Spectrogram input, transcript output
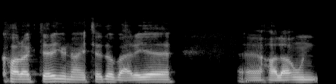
کاراکتر یونایتد و برای حالا اون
